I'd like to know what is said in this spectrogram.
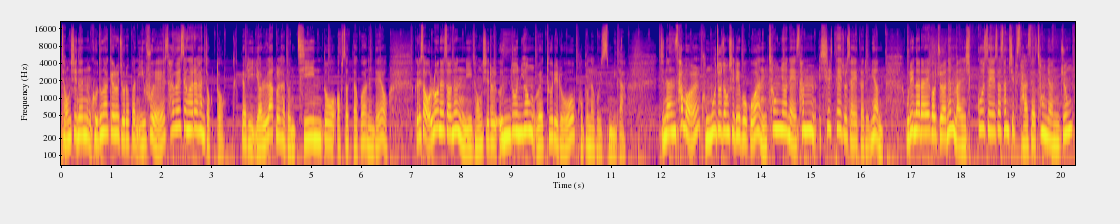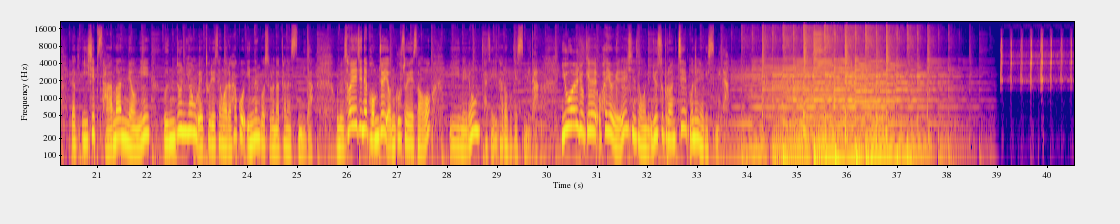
정 씨는 고등학교를 졸업한 이후에 사회생활을 한 적도 특별히 연락을 하던 지인도 없었다고 하는데요. 그래서 언론에서는 이 정 씨를 은둔형 외톨이로 구분하고 있습니다. 지난 3월 국무조정실이 보고한 청년의 삶 실태 조사에 따르면 우리나라에 거주하는 만 19세에서 34세 청년 중 약 24만 명이 은둔형 외톨이 생활을 하고 있는 것으로 나타났습니다. 오늘 서예진의 범죄연구소에서 이 내용 자세히 다뤄보겠습니다. 6월 6일 화요일 신성원의 뉴스 브런치 문을 여겠습니다.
